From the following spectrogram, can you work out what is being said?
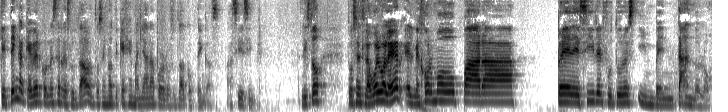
que tenga que ver con ese resultado, entonces no te quejes mañana por el resultado que obtengas. Así de simple. ¿Listo? Entonces la vuelvo a leer. El mejor modo para predecir el futuro es inventándolo.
